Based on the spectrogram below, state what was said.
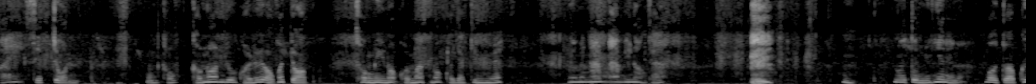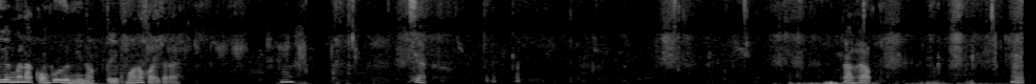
เฮ้ยเสียจน เขาเขานอนอยู่ข่อยเลยออกมาจอบช่องนี้เนาะข่อยมากเนาะข่อยอยากกินไหมนื้อมันงามงามพี่น้องจ้ะหน่วยต้นอยู่เฮียนี่แหละบ่จอบคือยังไม่รักของผู้อื่นนี่เนาะตีหัวเนาะข่อยก็ได้แซ่บครับครับอืม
